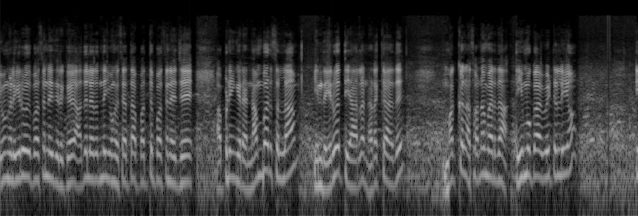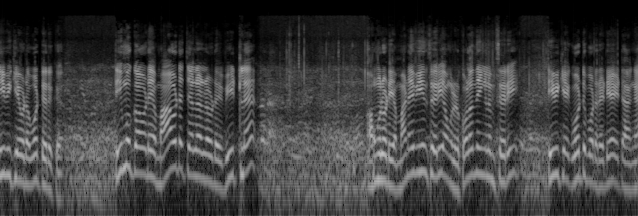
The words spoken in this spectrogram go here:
இவங்களுக்கு இருபது பர்சன்டேஜ் இருக்குது அதிலிருந்து இவங்க சேர்த்தா பத்து பர்சன்டேஜ் அப்படிங்கிற நம்பர்ஸ் எல்லாம் இந்த இருபத்தி ஆறில் நடக்காது. மக்கள் நான் சொன்ன மாதிரி தான் திமுக வீட்டிலையும் டிவிகேவோட ஓட்டு இருக்குது திமுகவுடைய மாவட்ட செயலாளருடைய வீட்டில் அவங்களுடைய மனைவியும் சரி அவங்களோட குழந்தைங்களும் சரி டிவிகேக்கு ஓட்டு போட ரெடி ஆகிட்டாங்க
